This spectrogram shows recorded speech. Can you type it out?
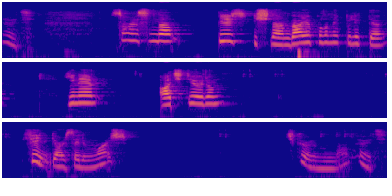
Evet. Sonrasında bir işlem daha yapalım hep birlikte. Yine aç diyorum. Fil görselim var. Çıkıyorum bundan. Evet.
